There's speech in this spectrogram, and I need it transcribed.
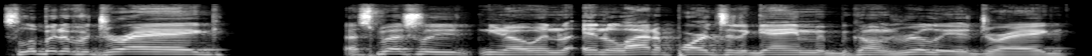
It's a little bit of a drag, especially you know in in the latter parts of the game. It becomes really a drag.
